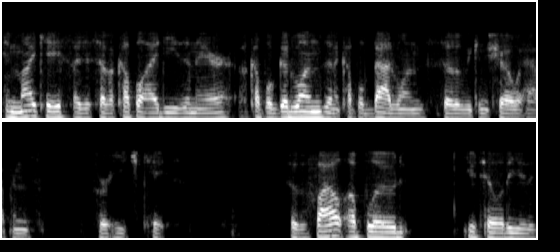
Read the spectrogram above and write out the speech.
in my case, I just have a couple IDs in there, a couple good ones and a couple bad ones so that we can show what happens for each case. So the file upload utility is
